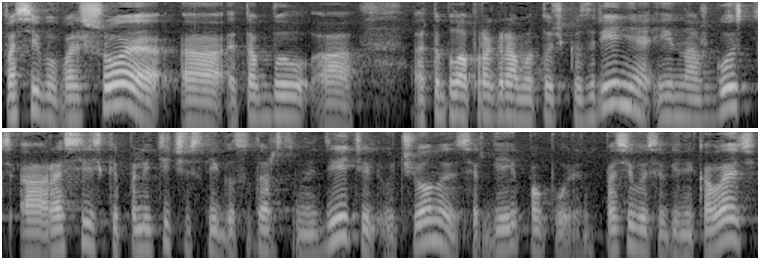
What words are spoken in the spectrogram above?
Спасибо большое. А, это, был, а, это была программа «Точка зрения» и наш гость а, – российский политический и государственный деятель, ученый Сергей Попурин. Спасибо, Сергей Николаевич.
